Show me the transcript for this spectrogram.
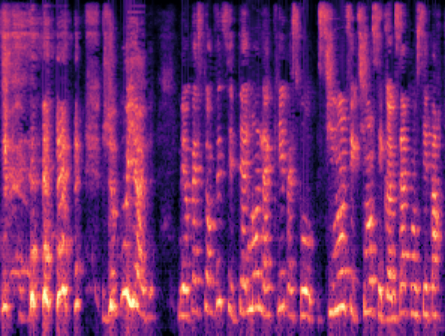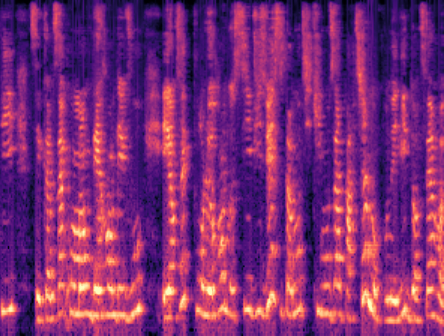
je bouillonne. Mais parce qu'en fait, c'est tellement la clé parce que sinon, effectivement, c'est comme ça qu'on s'éparpille, c'est comme ça qu'on manque des rendez-vous. Et en fait, pour le rendre aussi visuel, c'est un outil qui nous appartient, donc on est libre d'en faire euh,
